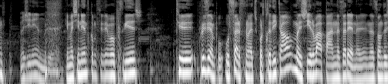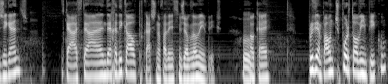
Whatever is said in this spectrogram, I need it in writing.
Imaginando. imaginando, como se diz em meu português, que, por exemplo, o surf não é desporto radical, mas ir lá para a Nazaré na- nas ondas gigantes, se calhar isso ainda é radical, porque acho que não fazem isso nos Jogos Olímpicos. Ok? Por exemplo, há um desporto olímpico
